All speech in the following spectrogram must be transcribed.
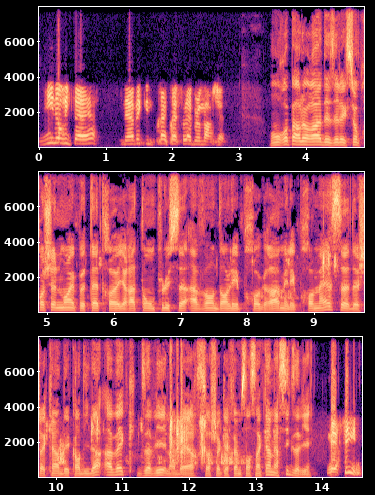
minoritaire, mais avec une très très faible marge. On reparlera des élections prochainement et peut-être euh, ira-t-on plus avant dans les programmes et les promesses de chacun des candidats avec Xavier Lambert sur Choc FM 105.1. Merci Xavier. Merci.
